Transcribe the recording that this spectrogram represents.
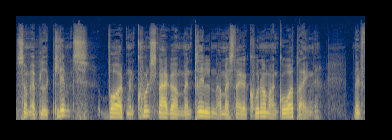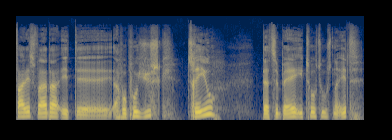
som er blevet glemt, hvor at man kun snakker om mandrillen, og man snakker kun om angora-drengene. Men faktisk var der et, øh, apropos jysk, trio, der tilbage i 2001,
